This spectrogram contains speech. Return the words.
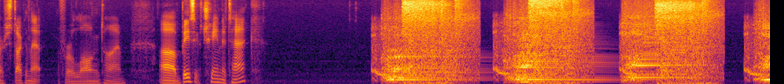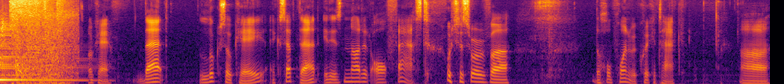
are stuck in that for a long time. Uh, basic chain attack. Okay, that looks okay, except that it is not at all fast, which is sort of uh, the whole point of a quick attack. Uh,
